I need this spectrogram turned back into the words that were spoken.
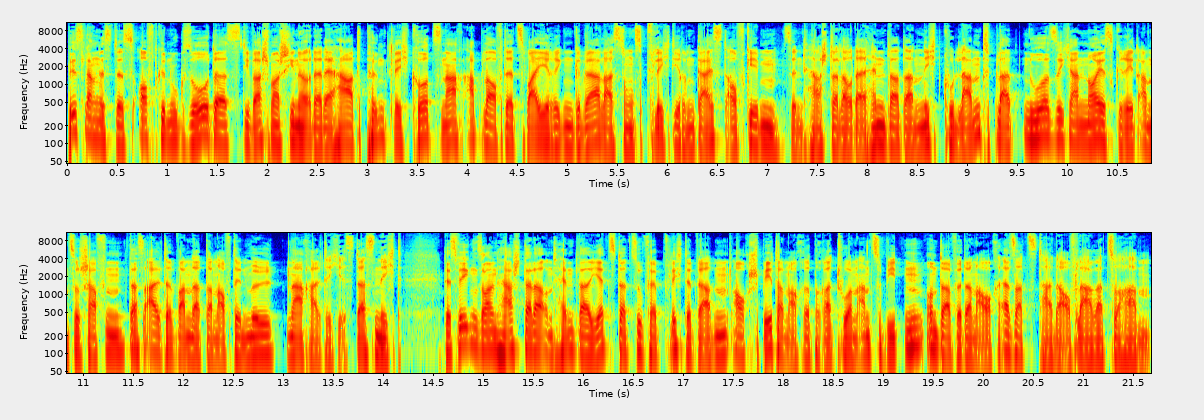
Bislang ist es oft genug so, dass die Waschmaschine oder der Herd pünktlich kurz nach Ablauf der zweijährigen Gewährleistungspflicht ihren Geist aufgeben. Sind Hersteller oder Händler dann nicht kulant, bleibt nur, sich ein neues Gerät anzuschaffen. Das alte wandert dann auf den Müll. Nachhaltig ist das nicht. Deswegen sollen Hersteller und Händler jetzt dazu verpflichtet werden, auch später noch Reparaturen anzubieten und dafür dann auch Ersatzteile auf Lager zu haben.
